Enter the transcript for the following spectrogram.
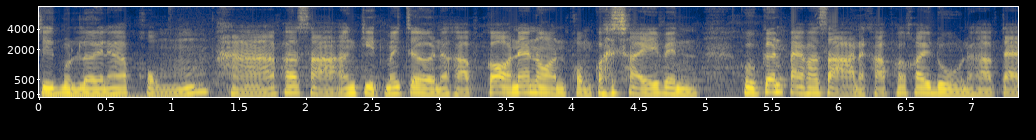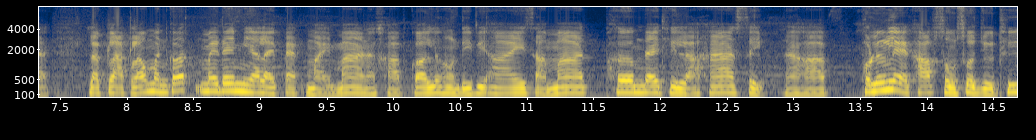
จีนหมดเลยนะครับ ผมหาภาษาอังกฤษไม่เจอนะครับ ก็แน่นอนผมก็ใช้เป็น Google แปลภาษานะครับ ค่อยๆดูนะครับ แต่หลักๆ แล้วมันก็ไม่ได้มีอะไรแปลกใหม่มากนะครับ ก็เรื่องของ DPI สามารถเพิ่มได้ทีละ 50 นะครับ polling rate ครับสูงสุดอยู่ที่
